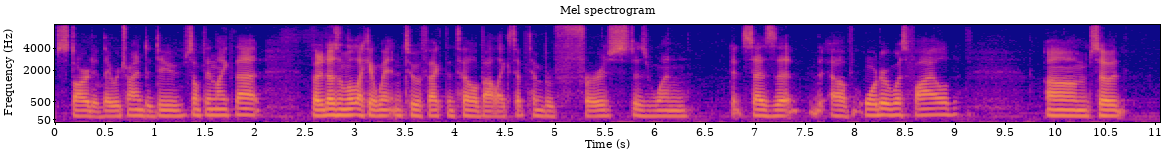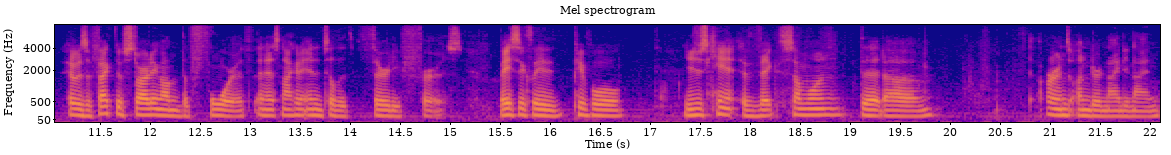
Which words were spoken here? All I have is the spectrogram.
started. They were trying to do something like that, but it doesn't look like it went into effect until about like September first is when it says that uh, order was filed. Um, so it was effective starting on the fourth, and it's not going to end until the thirty first. Basically, people you just can't evict someone that um, earns under ninety nine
